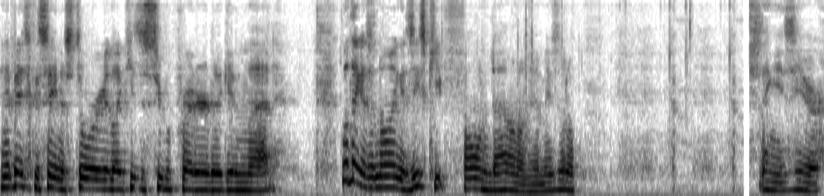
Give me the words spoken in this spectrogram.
and basically saying a story like he's a super predator to give him that. One thing that's annoying is these keep falling down on him. These little thingies here.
